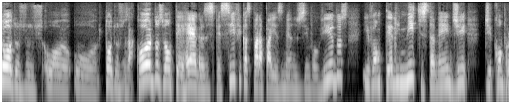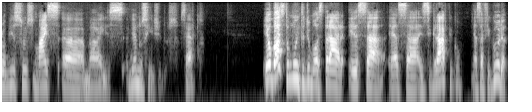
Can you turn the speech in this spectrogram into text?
todos os, o, o, todos os acordos vão ter regras específicas para países menos desenvolvidos e vão ter limites também de, de compromissos mais, uh, mais menos rígidos, certo? Eu gosto muito de mostrar essa, essa, esse gráfico, essa figura,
